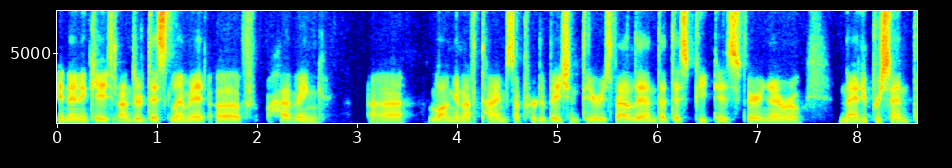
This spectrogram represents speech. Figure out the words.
In any case under this limit of having uh, long enough times that perturbation theory is valid and that this peak is very narrow, 90%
